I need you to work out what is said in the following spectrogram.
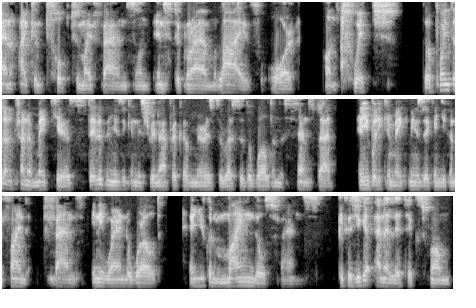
and I can talk to my fans on Instagram live or on Twitch. The point that I'm trying to make here is the state of the music industry in Africa mirrors the rest of the world in the sense that anybody can make music and you can find fans anywhere in the world and you can mine those fans because you get analytics from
